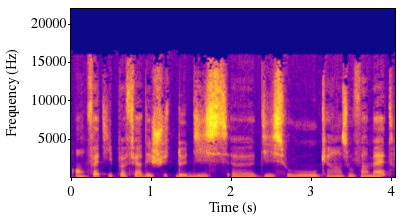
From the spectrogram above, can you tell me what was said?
en fait, ils peuvent faire des chutes de 10, 10 euh, ou 15 ou 20 mètres,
